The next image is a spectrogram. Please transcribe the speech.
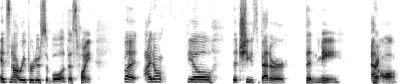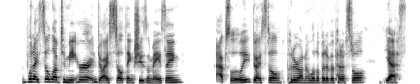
it's not reproducible at this point. But I don't feel that she's better than me at right. all. Would I still love to meet her and do I still think she's amazing? Absolutely. Do I still put her on a little bit of a pedestal? Yes.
